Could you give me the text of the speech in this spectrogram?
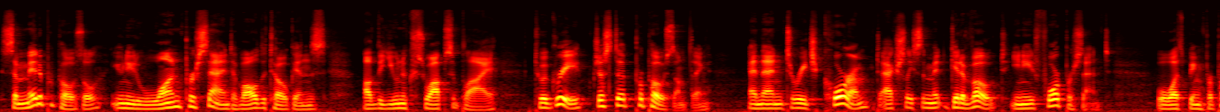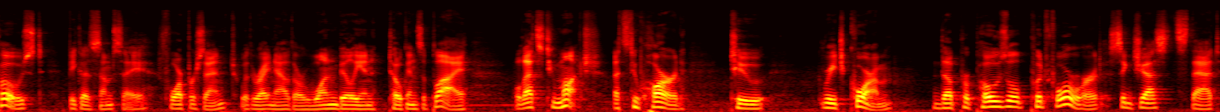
submit a proposal, you need 1% of all the tokens of the Uniswap supply to agree just to propose something. And then to reach quorum, to actually submit, get a vote, you need 4%. Well, what's being proposed, because some say 4%, with right now their 1 billion token supply, well, that's too much. That's too hard to reach quorum. The proposal put forward suggests that,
